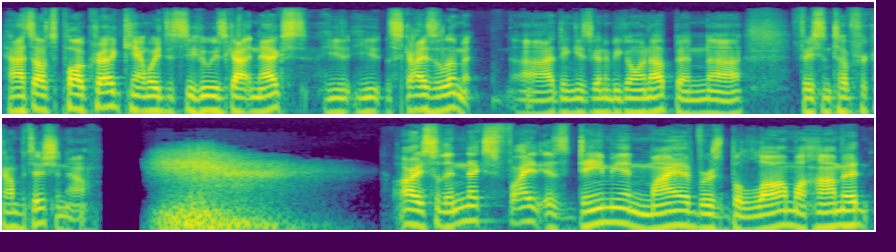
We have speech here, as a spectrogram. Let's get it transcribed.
hats off to Paul Craig. Can't wait to see who he's got next. He, he the sky's the limit. Uh, I think he's going to be going up and uh, facing tougher competition now. All right, so the next fight is Demian Maia versus Belal Muhammad.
